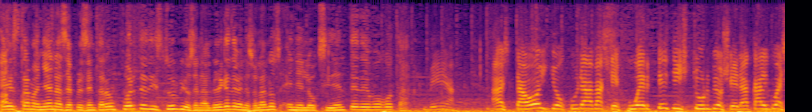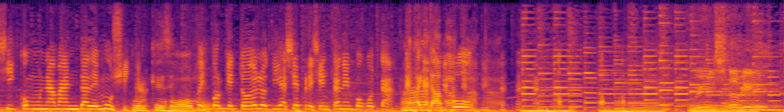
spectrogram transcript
Esta mañana se presentaron fuertes disturbios en albergues de venezolanos en el occidente de Bogotá. Vea, hasta hoy yo juraba que Fuertes Disturbios era algo así como una banda de música. ¿Por qué, señor? Pues porque todos los días se presentan en Bogotá. Ah, Pues saber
